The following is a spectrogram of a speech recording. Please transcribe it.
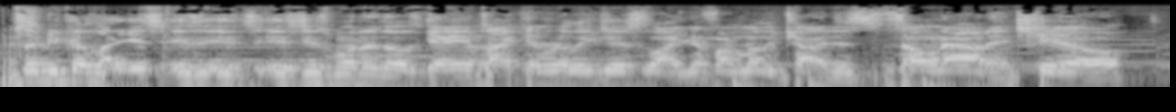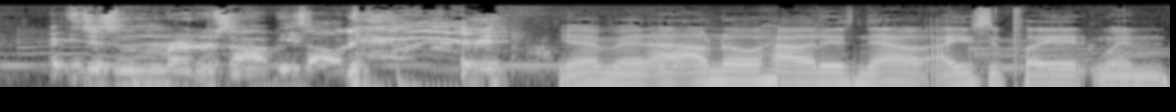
That's so because like it's, it's it's just one of those games I can really just like if I'm really trying to just zone out and chill I could just murder zombies all day. yeah, man. I, I, don't know how it is now. I used to play it when,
